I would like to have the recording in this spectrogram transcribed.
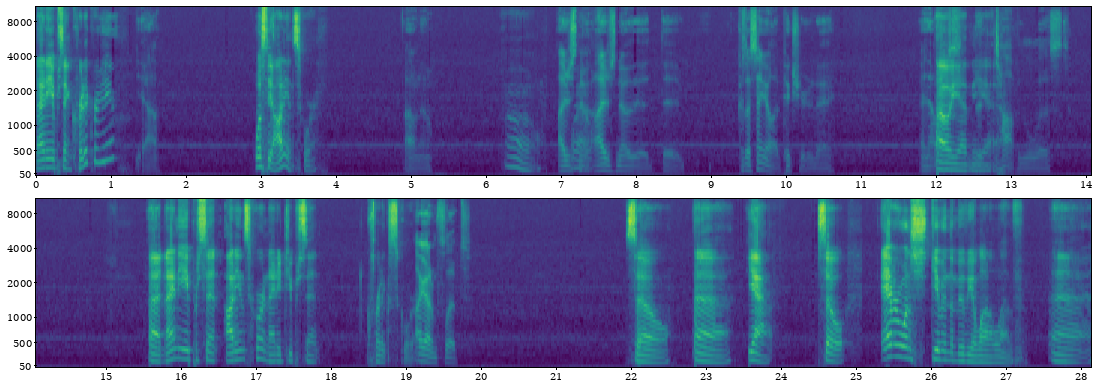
Ninety-eight percent critic review. Yeah. What's the audience score? I don't know. Oh, I just know. I just know the the because I sent you all that picture today, and that Oh, yeah, the, the, uh, top of the list. uh, ninety-eight percent audience score, ninety-two percent critic score. I got them flipped. So, uh, yeah. So, everyone's giving the movie a lot of love. Uh,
